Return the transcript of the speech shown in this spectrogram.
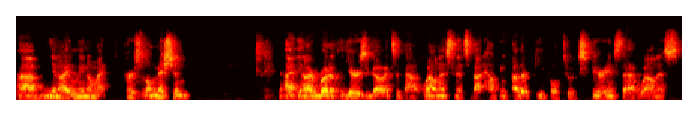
um, you know, I lean on my personal mission. I, you know, I wrote it years ago. It's about wellness and it's about helping other people to experience that wellness.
